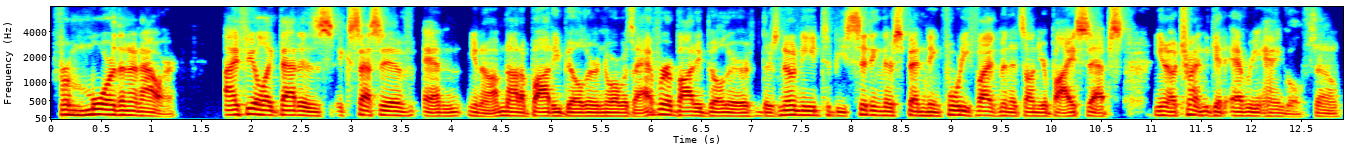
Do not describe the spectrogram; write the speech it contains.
for more than an hour. I feel like that is excessive. And, you know, I'm not a bodybuilder, nor was I ever a bodybuilder. There's no need to be sitting there spending 45 minutes on your biceps, you know, trying to get every angle. So,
